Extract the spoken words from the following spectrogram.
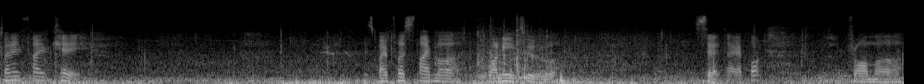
25k. It's my first time uh, running to Seletar Airport from uh,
